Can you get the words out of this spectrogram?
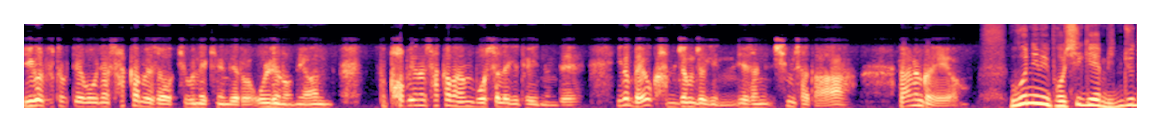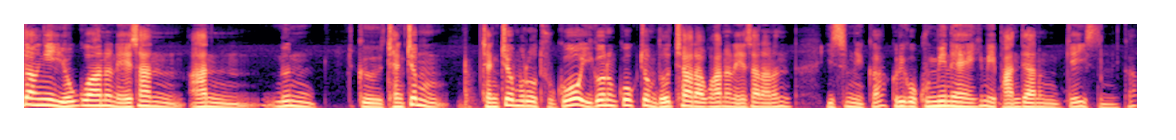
이걸 부탁되고 그냥 삭감해서 기분 내키는 대로 올려놓으면 그 법에는 삭감하면 못 살리게 돼 있는데 이건 매우 감정적인 예산 심사다 라는 거예요. 의원님이 보시기에 민주당이 요구하는 예산안은 그 쟁점 쟁점으로 두고 이거는 꼭 좀 넣자라고 하는 예산안은 있습니까? 그리고 국민의 힘이 반대하는 게 있습니까?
